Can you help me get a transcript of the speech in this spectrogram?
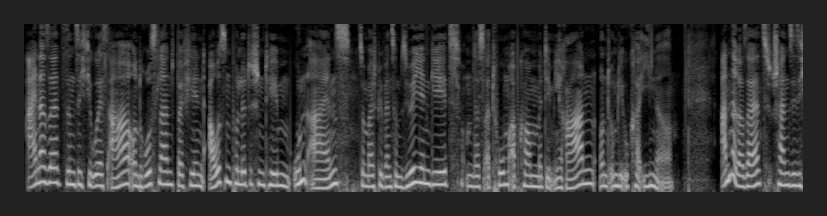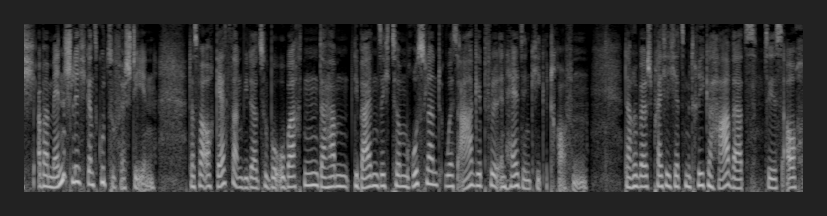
Einerseits sind sich die USA und Russland bei vielen außenpolitischen Themen uneins, zum Beispiel wenn es um Syrien geht, um das Atomabkommen mit dem Iran und um die Ukraine. Andererseits scheinen sie sich aber menschlich ganz gut zu verstehen. Das war auch gestern wieder zu beobachten. Da haben die beiden sich zum Russland-USA-Gipfel in Helsinki getroffen. Darüber spreche ich jetzt mit Rike Havertz. Sie ist auch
